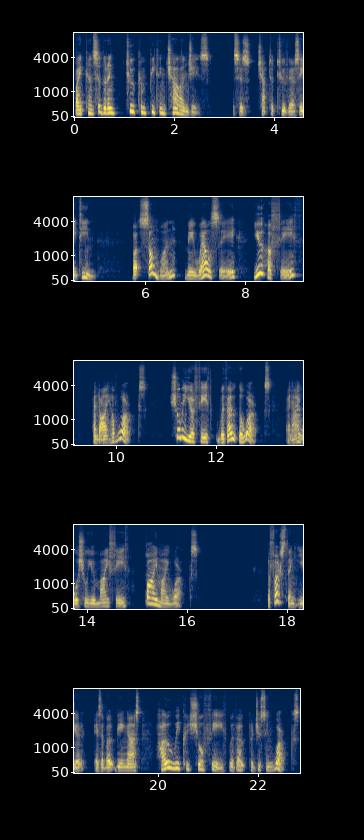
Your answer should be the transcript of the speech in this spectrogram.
by considering two competing challenges. This is chapter 2, verse 18. But someone may well say, You have faith, and I have works. Show me your faith without the works, and I will show you my faith by my works. The first thing here is about being asked how we could show faith without producing works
